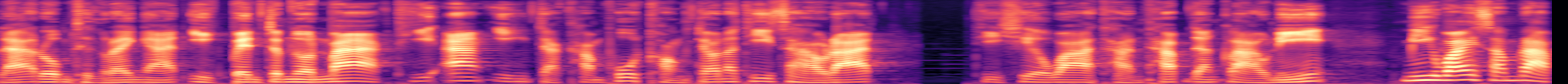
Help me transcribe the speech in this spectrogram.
และรวมถึงรายงานอีกเป็นจำนวนมากที่อ้างอิงจากคำพูดของเจ้าหน้าที่สหรัฐ ที่เชื่อว่าฐานทัพดังกล่าวนี้ มีไว้สำหรับ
